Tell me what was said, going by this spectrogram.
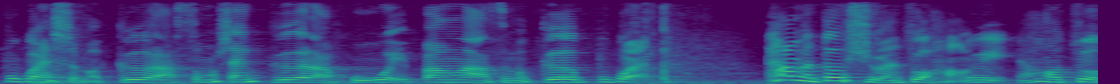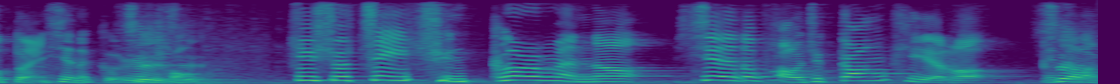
不管什么哥啦，松山哥啦、虎尾帮啦，什么哥，不管他们都喜欢做航运，然后做短线的隔日冲。据说这一群哥们呢，现在都跑去钢铁了。是啊，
